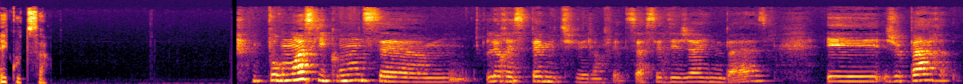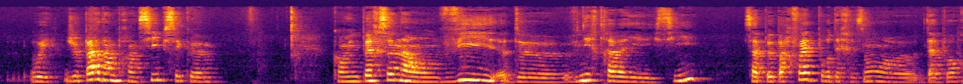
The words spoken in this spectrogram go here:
Écoute ça. Pour moi, ce qui compte, c'est euh, le respect mutuel, en fait. Ça, c'est déjà une base. Et je pars, oui, je pars d'un principe, c'est que quand une personne a envie de venir travailler ici, ça peut parfois être pour des raisons euh, d'abord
